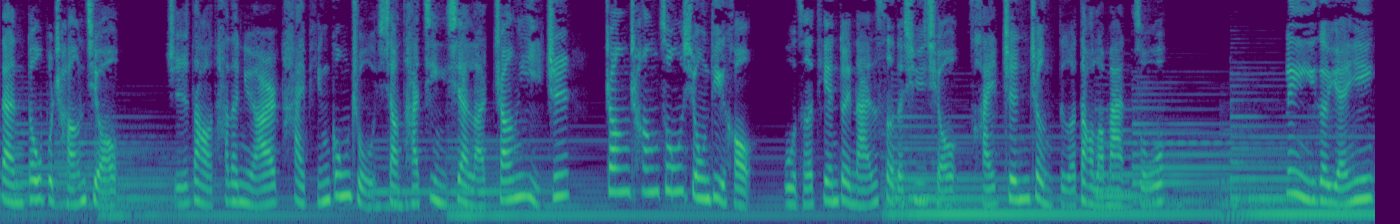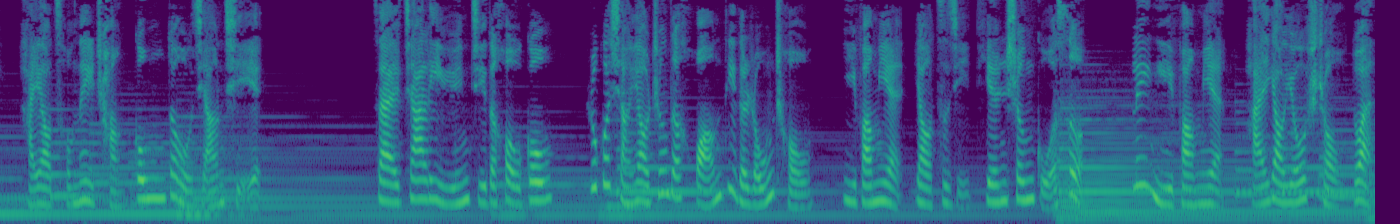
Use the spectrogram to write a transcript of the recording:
但都不长久。直到她的女儿太平公主向她进献了张易之、张昌宗兄弟后，武则天对男色的需求才真正得到了满足。另一个原因还要从那场宫斗讲起。在佳丽云集的后宫，如果想要争得皇帝的荣宠，一方面要自己天生国色，另一方面还要有手段。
